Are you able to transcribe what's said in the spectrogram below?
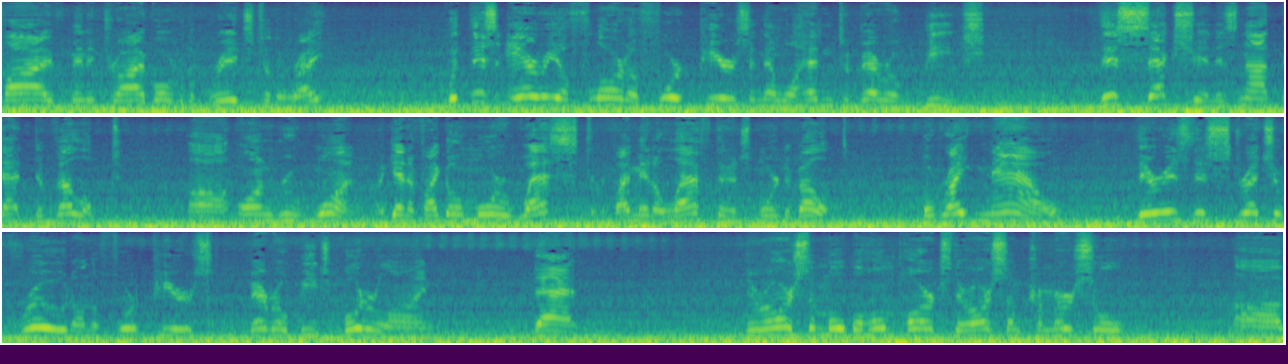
five minute drive over the bridge to the right. With this area of Florida, Fort Pierce, and then we'll head into Vero Beach, this section is not that developed uh, on Route 1. Again, if I go more west, if I made a left, then it's more developed. But right now, there is this stretch of road on the Fort Pierce Vero Beach borderline that there are some mobile home parks, there are some commercial uh,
